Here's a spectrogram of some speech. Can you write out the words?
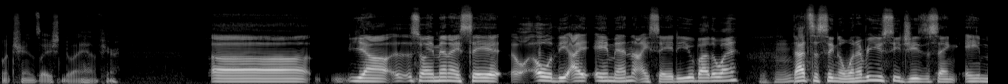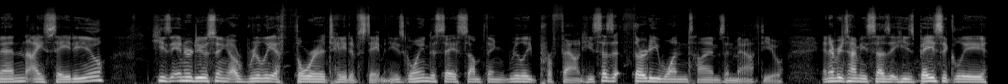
what translation do I have here? Uh yeah, so amen I say it oh the I, amen I say to you by the way. That's a signal whenever you see Jesus saying amen I say to you, he's introducing a really authoritative statement. He's going to say something really profound. He says it 31 times in Matthew. And every time he says it, he's basically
